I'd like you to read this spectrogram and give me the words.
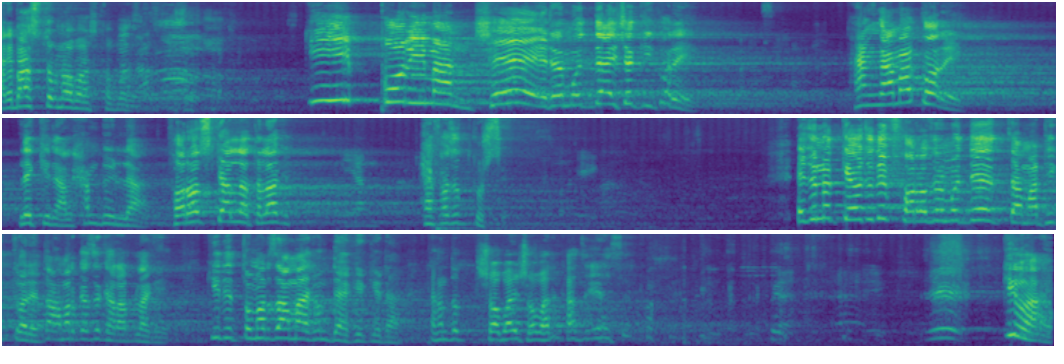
আরে বাস্তব না বাস্তব। কি পরিমাণ? সে এটার মধ্যে এসে কি করে? হাঙ্গামা করে। লেকিন আলহামদুলিল্লাহ, ফরজকে আল্লাহ তালা হেফাজত করছে। এই জন্য কেউ যদি ফরজের মধ্যে জামা ঠিক করে, তো আমার কাছে খারাপ লাগে। কি তোমার জামা এখন দেখে কেটা এখন তো সবাই সবার কাছে আছে। কি ভাই?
